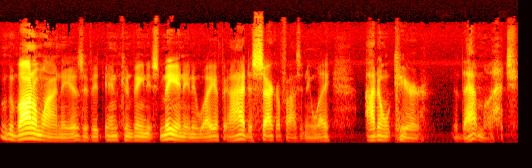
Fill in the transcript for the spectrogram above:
well, the bottom line is, if it inconvenienced me in any way, if I had to sacrifice in any I don't care that much.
